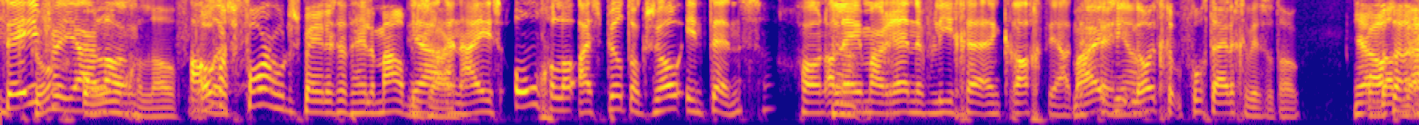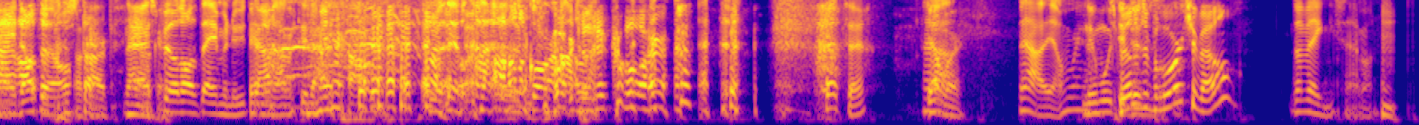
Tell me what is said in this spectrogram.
ziek, zeven toch? jaar lang. Ongelooflijk. Ook als voorhoedespeler is dat helemaal bizar. Ja, en hij is ongelooflijk. Hij speelt ook zo intens. Gewoon alleen maar rennen, vliegen en kracht. Ja, het Maar is is hij geniaal. nooit ge- vroegtijdig gewisseld ook? ja, dat altijd, hij had altijd wel. gestart. Nee, hij speelde altijd één minuut en Ja. daarna werd hij eruit gehaald. Dat is een heel record het. Vet zeg. Ja. Jammer. Ja, jammer. Nu moet Speelde dus... zijn broertje wel? Dat weet ik niet, Simon. Geen Zijn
